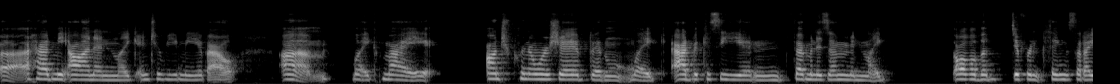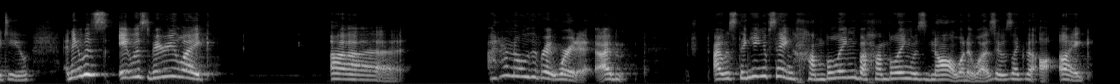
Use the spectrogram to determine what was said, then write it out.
uh had me on and like interviewed me about um like my entrepreneurship and like advocacy and feminism and like all the different things that I do. And it was it was very like uh I don't know the right word. I'm I was thinking of saying humbling, but humbling was not what it was. It was like the like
